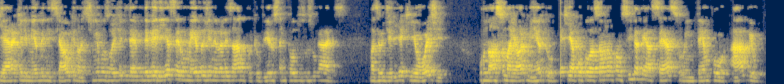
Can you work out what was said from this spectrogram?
que era aquele medo inicial que nós tínhamos, hoje ele deve, deveria ser um medo generalizado, porque o vírus está em todos os lugares. Mas eu diria que hoje o nosso maior medo é que a população não consiga ter acesso em tempo hábil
